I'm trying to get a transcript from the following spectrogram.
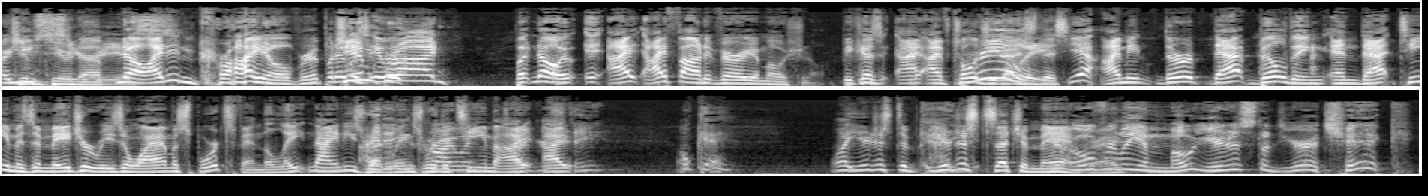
Are Jim you teared up. No, I didn't cry over it, but it Jim was, it was- cried. But no, it, I I found it very emotional because I, I've told you guys this. Yeah, I mean, there that building and that team is a major reason why I'm a sports fan. The late '90s Red Wings were the team I, I Stayed. okay. Well, you're just a, you're just such a man. You're Greg. overly emo. You're just a, you're a chick.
